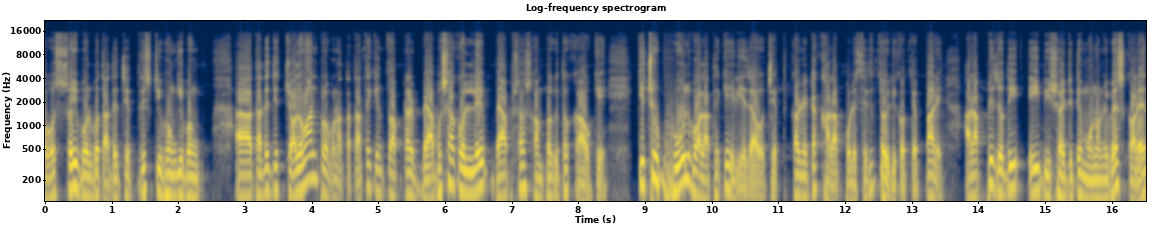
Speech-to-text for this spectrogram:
অবশ্যই বলব তাদের যে দৃষ্টিভঙ্গি এবং তাদের যে চলমান প্রবণতা, তাতে কিন্তু আপনার ব্যবসা করলে ব্যবসা সম্পর্কিত কাউকে কিছু ভুল বলা থেকে এড়িয়ে যাওয়া উচিত, কারণ এটা খারাপ পরিস্থিতি তৈরি করতে পারে। আর আপনি যদি এই বিষয়টিতে মনোনিবেশ করেন,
